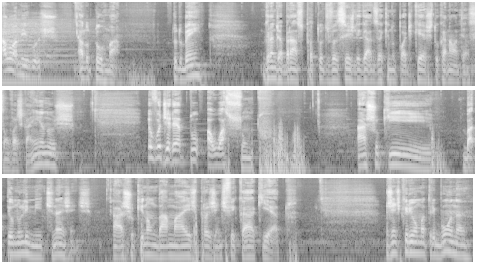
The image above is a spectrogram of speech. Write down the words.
Alô, amigos. Alô, turma. Tudo bem? grande abraço para todos vocês ligados aqui no podcast do canal Atenção Vascaínos. Eu vou direto ao assunto. Acho que bateu no limite, né, gente? Acho que não dá mais para a gente ficar quieto. A gente criou uma tribuna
